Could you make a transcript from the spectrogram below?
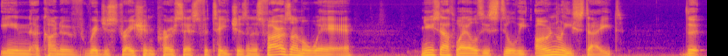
in a kind of registration process for teachers, and as far as I'm aware, New South Wales is still the only state that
